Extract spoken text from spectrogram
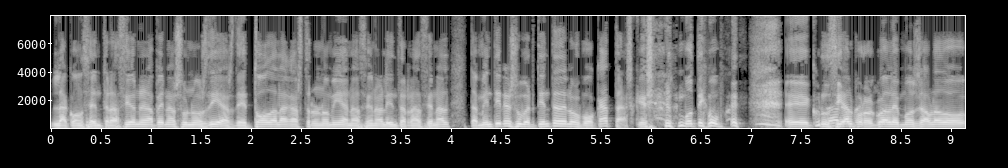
la concentración en apenas unos días de toda la gastronomía nacional e internacional, también tiene su vertiente de los bocatas, que es el motivo eh, crucial por el cual hemos hablado,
